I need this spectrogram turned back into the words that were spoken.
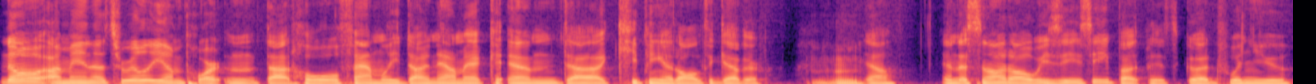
No, I mean, it's really important that whole family dynamic and uh, keeping it all together. Yeah. And it's not always easy, but it's good when you,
